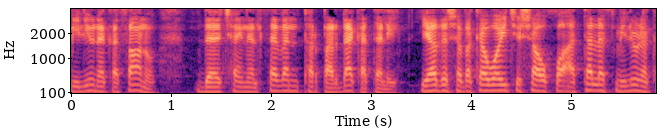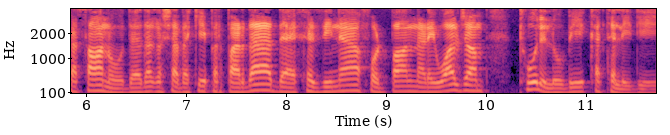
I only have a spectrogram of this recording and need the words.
میلیونه کسانو د چینل 7 پر پرده کتلې. یاده شبکه وایي چې شاوخوا اتلس میلیونه کسانو د دغه شبکې پر پرده د ښځینه فوټبال نړیوال جام ټولې لوبې کتلې دي.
